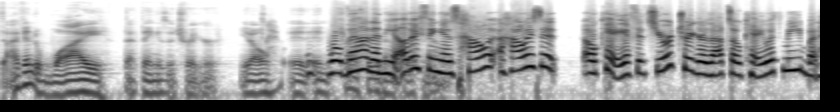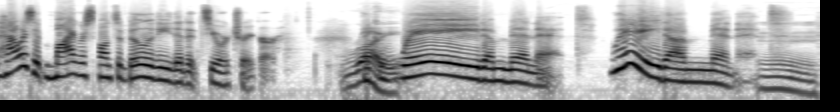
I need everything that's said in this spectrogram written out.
dive into why that thing is a trigger. You know, and, and well, that and the other thing out. is how how is it okay if it's your trigger? That's okay with me, but how is it my responsibility that it's your trigger? right. Like, wait a minute. Wait a minute. Mm,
